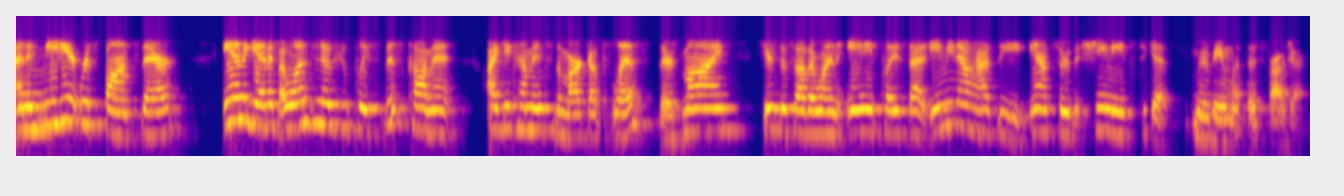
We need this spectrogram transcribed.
An immediate response there. And again, if I wanted to know who placed this comment, I can come into the markups list. There's mine. Here's this other one. Amy placed that. Amy now has the answer that she needs to get moving with this project.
